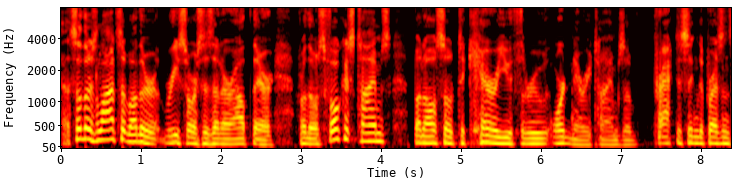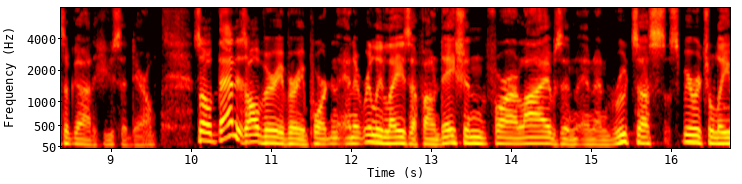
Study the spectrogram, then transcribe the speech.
Uh, so there's lots of other resources that are out there for those focus times, but also to carry you through ordinary times of practicing the presence of God, as you said, Daryl. So that is all very, very important, and it really lays a foundation for our lives and, and, and roots us spiritually.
